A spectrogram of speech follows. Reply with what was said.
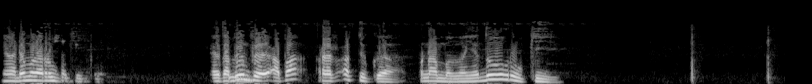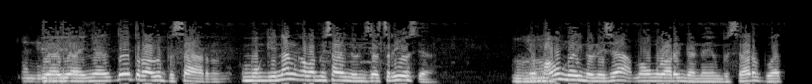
Yang ada malah rugi. Ya tapi be- apa rare earth juga penambangannya tuh rugi. Dan di- Biayanya itu terlalu besar. Kemungkinan kalau misalnya Indonesia serius ya, Hmm. ya mau nggak Indonesia mau ngeluarin dana yang besar buat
